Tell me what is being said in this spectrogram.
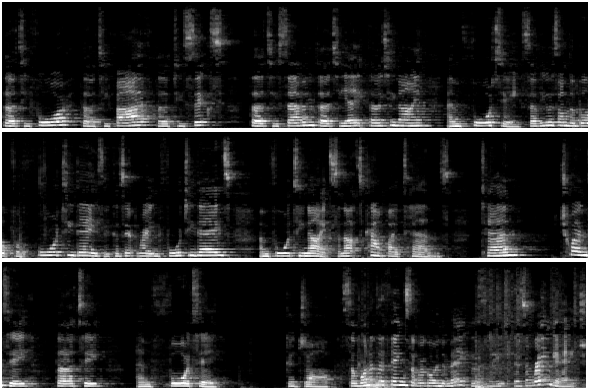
34, 35, 36, 37, 38, 39, and 40. So he was on the boat for 40 days because it rained 40 days and 40 nights. And let's count by tens. 10, 20, 30, and 40. Good job. So one of the things that we're going to make this week is a rain gauge.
